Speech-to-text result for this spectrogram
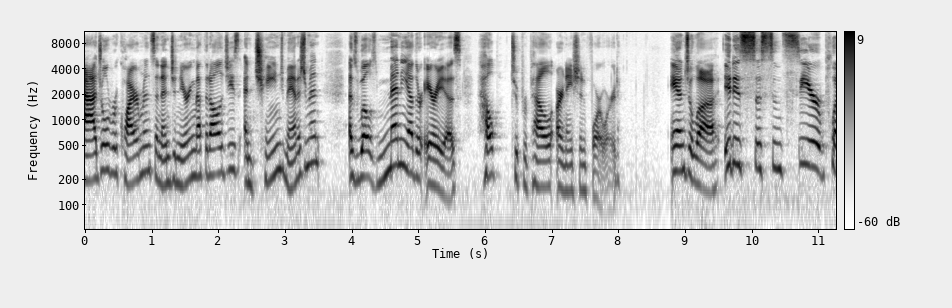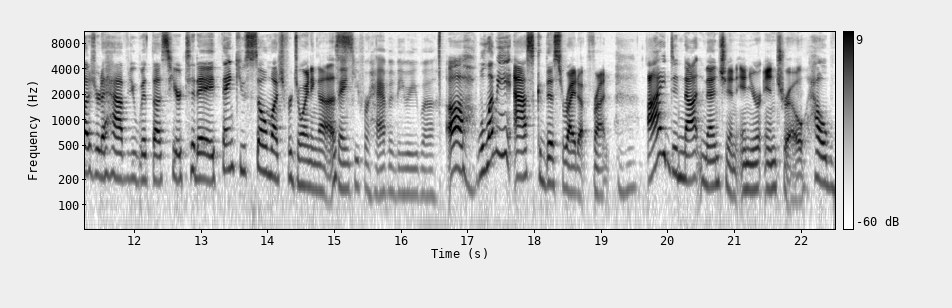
agile requirements and engineering methodologies, and change management, as well as many other areas, help to propel our nation forward. Angela, it is a sincere pleasure to have you with us here today. Thank you so much for joining us. Thank you for having me, Reba. Ah, well, let me ask this right up front. Mm-hmm. I did not mention in your intro how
